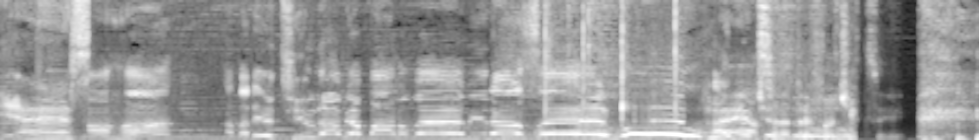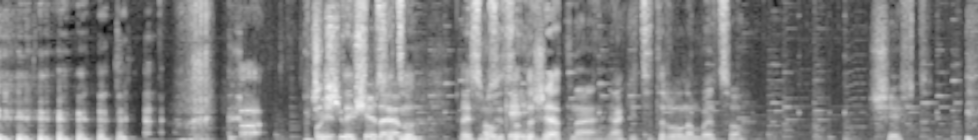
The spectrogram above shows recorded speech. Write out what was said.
Yes! Aha! A tady je cíl, dámy a pánové, vyhrál jsem! Ne, já se netrefil čekci. Počkej, tady jsem si co, tady jsem si OK. co držet, ne? Nějaký CTRL nebo něco? Shift?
